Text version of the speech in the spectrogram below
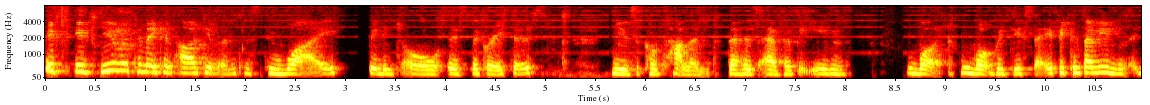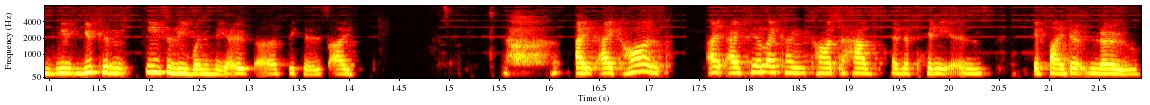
if if you were to make an argument as to why Billy Joel is the greatest musical talent there has ever been, what what would you say? Because I mean, you you can easily win me over because I I I can't. I, I feel like I can't have an opinion if I don't know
